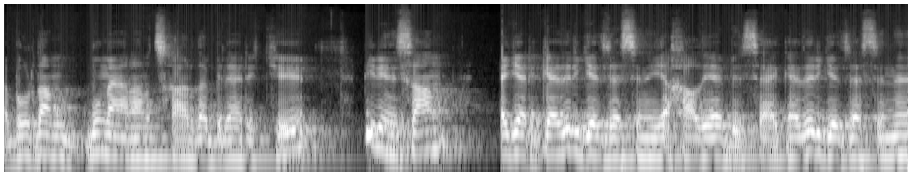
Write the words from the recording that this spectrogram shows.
buradan bu mənanı çıxarda bilərik ki, bir insan əgər Qədir gecəsini yaxalaya bilsə, Qədir gecəsini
